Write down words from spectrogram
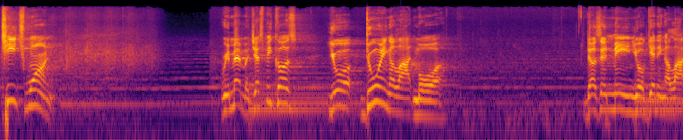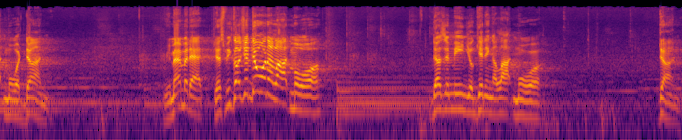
teach one. Remember, just because you're doing a lot more doesn't mean you're getting a lot more done. Remember that. Just because you're doing a lot more doesn't mean you're getting a lot more done.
